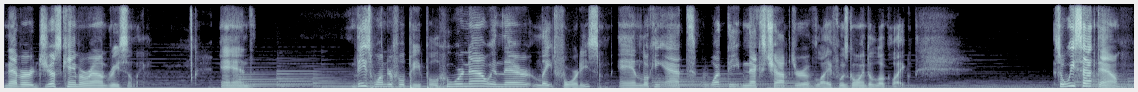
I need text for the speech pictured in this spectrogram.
never just came around recently. And these wonderful people who were now in their late 40s and looking at what the next chapter of life was going to look like. So we sat down.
